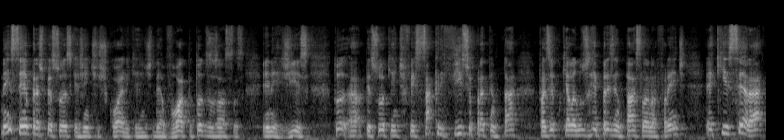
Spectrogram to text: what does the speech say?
Nem sempre as pessoas que a gente escolhe, que a gente devota todas as nossas energias, a pessoa que a gente fez sacrifício para tentar fazer com que ela nos representasse lá na frente, é que será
